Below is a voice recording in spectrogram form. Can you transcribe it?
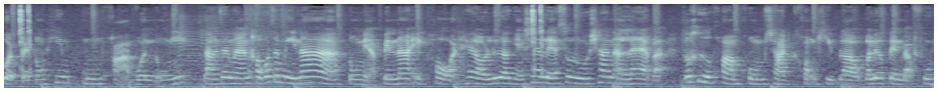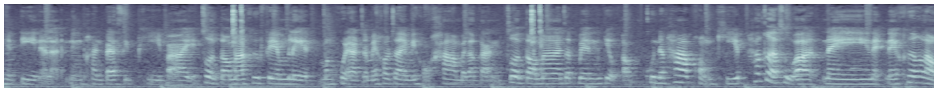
กดไปตรงที่มุมขวาบนตรงนี้ หลังจากนั้นเขาก็จะมีหน้าตรงเนี้ยเป็นหน้า Export ให้เราเลือกอย่างเช่น Resolution อันแรกอะก็คือความคมชัดของคลิปเราก็เลือกเป็นแบบ Full HD เนี่ยแหละ 1080p ไป ส่วนต่อมาคือ Frame Rate บางคนอาจจะไม่เข้าใจไม่ขอข้ามไปแล้วกัน ส่วนต่อมาจะเป็นเกี่ยวกับคุณภาพของคลิป ถ้าเกิดสมมติว่าในในในเครื่องเรา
